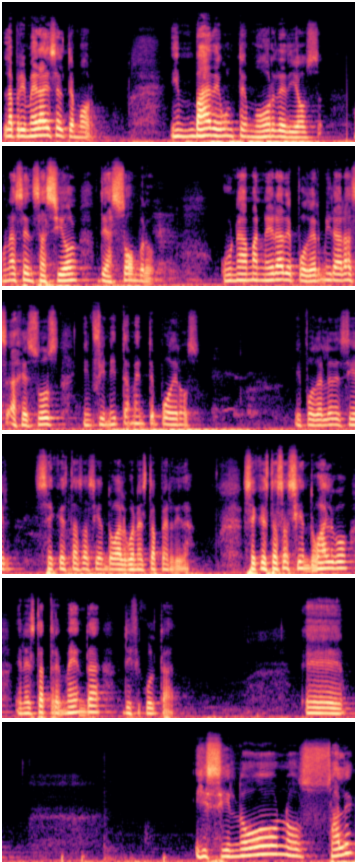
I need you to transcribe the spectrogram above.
La primera es el temor. Invade un temor de Dios, una sensación de asombro, una manera de poder mirar a, Jesús infinitamente poderoso y poderle decir, sé que estás haciendo algo en esta pérdida, sé que estás haciendo algo en esta tremenda dificultad. Eh, y si no nos sale,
